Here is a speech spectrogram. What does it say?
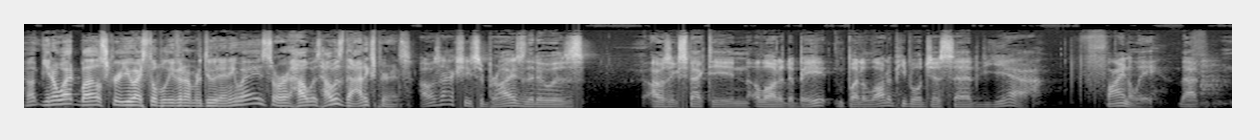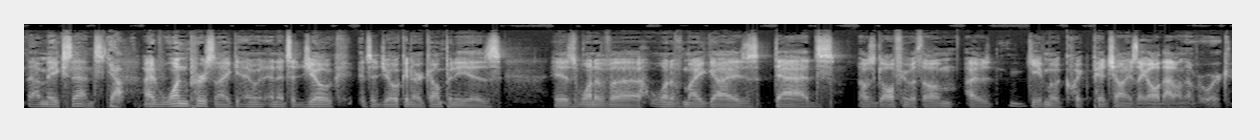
um, you know what? Well, screw you. I still believe it. I'm going to do it anyways. Or how was how was that experience? I was actually surprised that it was. I was expecting a lot of debate, but a lot of people just said, "Yeah, finally, that that makes sense." Yeah. I had one person, I, and it's a joke. It's a joke in our company. Is is one of uh, one of my guys' dads. I was golfing with him. I was, gave him a quick pitch on. He's like, "Oh, that'll never work.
